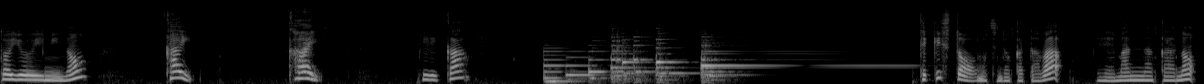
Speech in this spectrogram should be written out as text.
という意味の会貝ピリカテキストをお持ちの方は、えー真ん中の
